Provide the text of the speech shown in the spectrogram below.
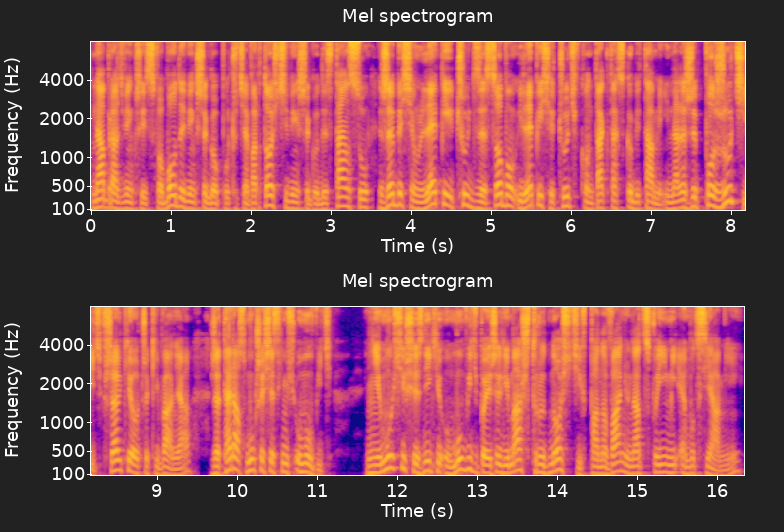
nabrać większej swobody, większego poczucia wartości, większego dystansu, żeby się lepiej czuć ze sobą i lepiej się czuć w kontaktach z kobietami. I należy porzucić wszelkie oczekiwania, że teraz muszę się z kimś umówić. Nie musisz się z nikim umówić, bo jeżeli masz trudności w panowaniu nad swoimi emocjami,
